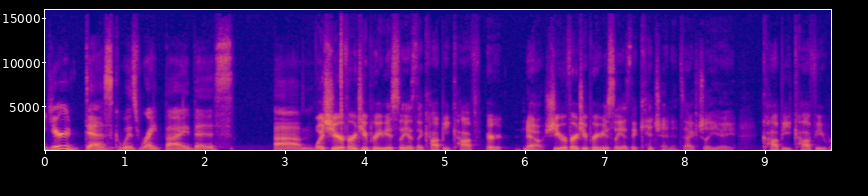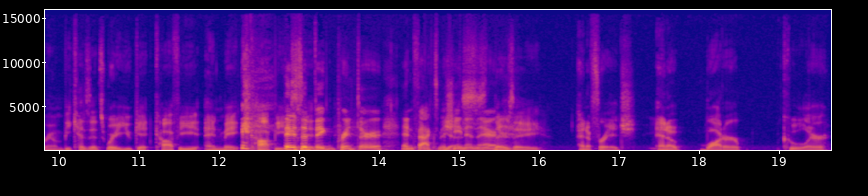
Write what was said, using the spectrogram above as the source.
your desk was right by this um, What she referred to previously as the copy coffee, or no, she referred to previously as the kitchen. It's actually a copy coffee room because it's where you get coffee and make copies. there's a It- big printer and fax machine yes, in there. There's a and a fridge and a water cooler.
